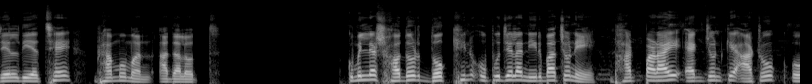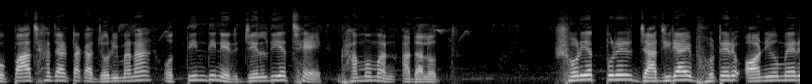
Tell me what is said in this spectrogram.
জেল দিয়েছে ভ্রাম্যমাণ আদালত। কুমিল্লা সদর দক্ষিণ উপজেলা নির্বাচনে ভাটপাড়ায় একজনকে আটক ও পাঁচ হাজার টাকা জরিমানা ও তিন দিনের জেল দিয়েছে ভ্রাম্যমাণ আদালত। শরীয়তপুরের জাজিরায় ভোটের অনিয়মের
